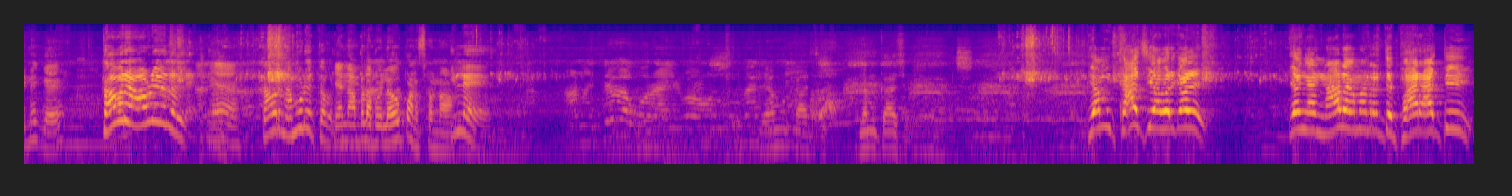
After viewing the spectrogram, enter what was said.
என்னங்க? தவறு அவளும் இல்ல தவறு நம்முடைய தவறு. நம்மள போய் லவ் பண்ண சொன்னான்? இல்ல. எம் காசி. எம் காசி. அவர்கள் எங்க நாடக மன்றத்தை பாராட்டி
